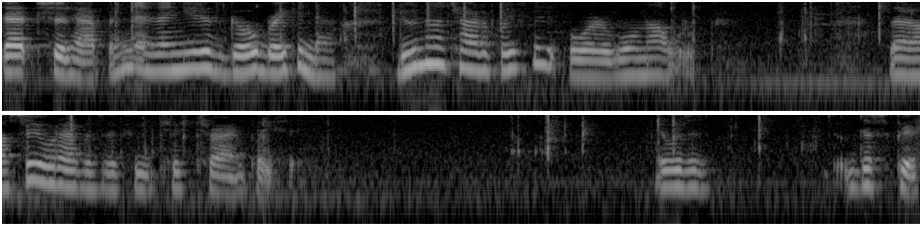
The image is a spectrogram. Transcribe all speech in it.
That should happen. And then you just go break it down. Do not try to place it or it will not work. Then I'll show you what happens if you just try and place it. It will just disappear.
